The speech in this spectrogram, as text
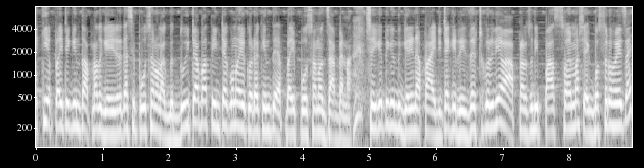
একই অ্যাপ্লাইটা কিন্তু আপনাদের গেরিনার কাছে পৌঁছানো লাগবে। দুইটা বা তিনটা কোনো করে কিন্তু অ্যাপ্লাই পৌঁছানো যাবে না। সেই ক্ষেত্রে কিন্তু গেরিন আপনার আইডিটাকে রিজেক্ট করে দিয়ে, আপনার যদি পাঁচ, ছয় মাস, এক বছর হয়ে যায়,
